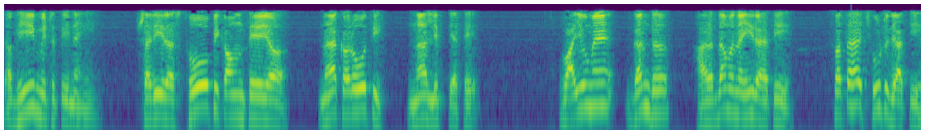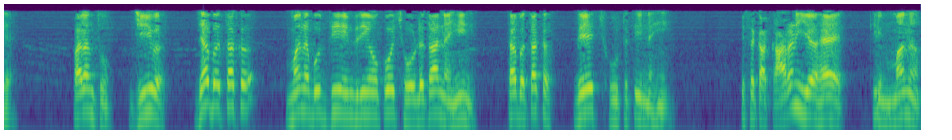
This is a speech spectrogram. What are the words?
कभी मिटती नहीं। शरीर स्थोपि कौंतेय न करोति, न लिप्यते। वायु में गंध हरदम नहीं रहती, स्वतः छूट जाती है। परंतु जीव जब तक मन बुद्धि इंद्रियों को छोड़ता नहीं तब तक वे छूटती नहीं। इसका कारण यह है कि मन,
